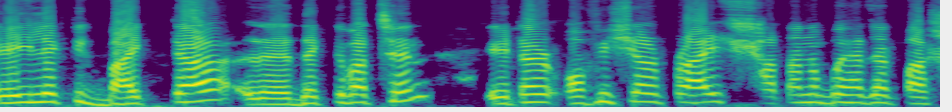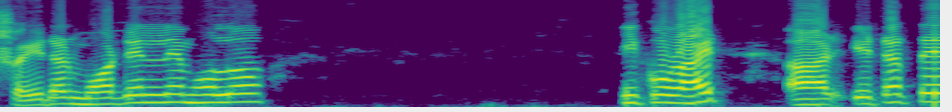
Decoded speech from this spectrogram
এই ইলেকট্রিক বাইকটা দেখতে পাচ্ছেন, এটার অফিসিয়াল প্রাইস সাতানব্বই হাজার পাঁচশো। এটার মডেল নেম হলো ইকো রাইড আর এটাতে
